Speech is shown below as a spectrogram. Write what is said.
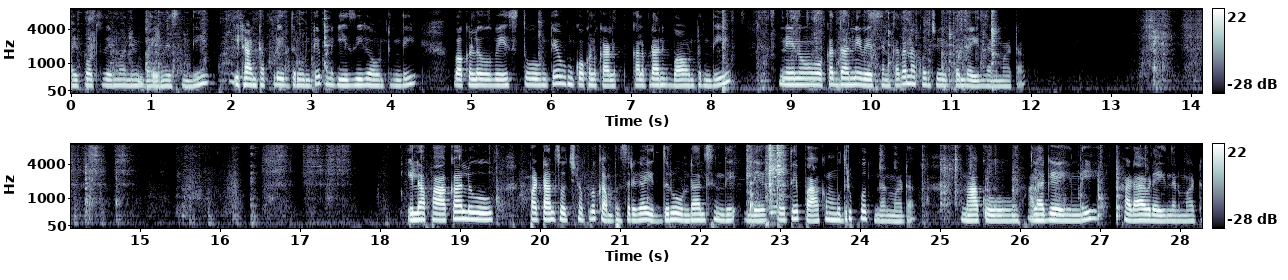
అయిపోతుందేమో అని భయం వేసింది. ఇలాంటప్పుడు ఇద్దరు ఉంటే మనకి ఈజీగా ఉంటుంది. ఒకళ్ళు వేస్తూ ఉంటే ఇంకొకళ్ళు కలప కలపడానికి బాగుంటుంది. నేను ఒకదాన్ని వేసాను కదా నాకు కొంచెం ఇబ్బంది అయిందనమాట ఇలా పాకాలు పట్టాల్సి వచ్చినప్పుడు కంపల్సరీగా ఇద్దరు ఉండాల్సిందే. లేకపోతే పాకం ముదిరిపోతుంది అనమాట నాకు అలాగే అయింది. హడావిడి అయిందనమాట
